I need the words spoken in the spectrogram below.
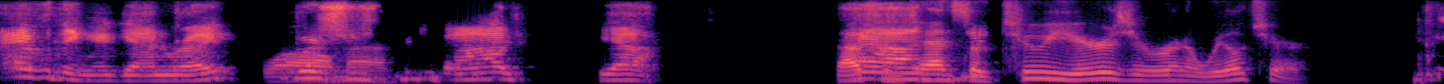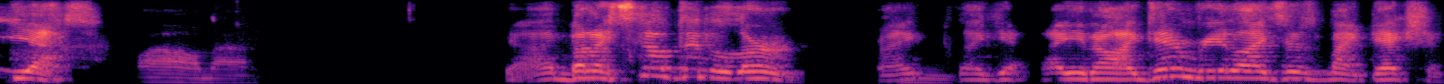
everything again, right? Wow, Which was pretty bad. Yeah. That's uh, intense. So two years you were in a wheelchair. Yes. Wow, man. Yeah. But I still didn't learn, right? Mm. Like, you know, I didn't realize it was my addiction,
